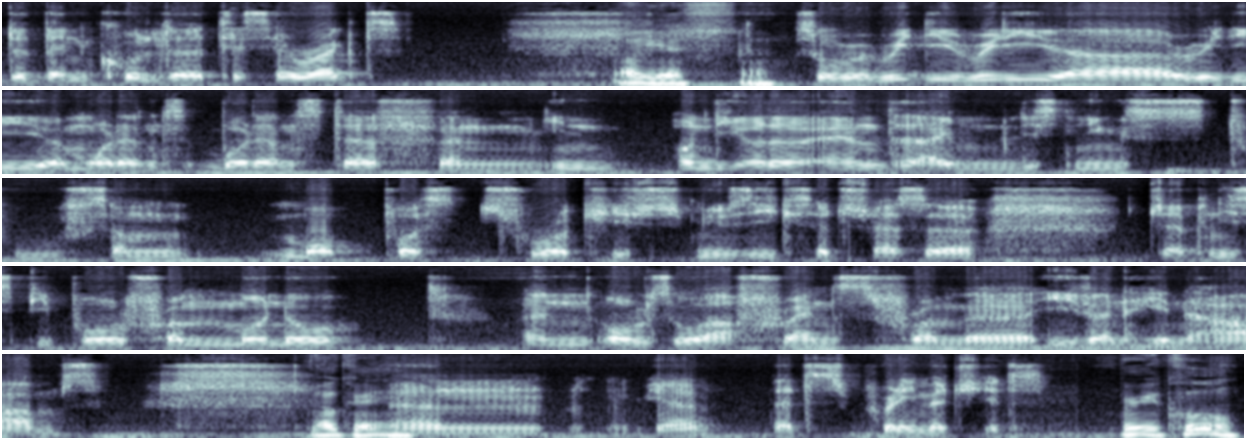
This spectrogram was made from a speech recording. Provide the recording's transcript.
the band called uh, Tesseract. Oh yes. Yeah. So really, really, uh, really uh, modern modern stuff. And in on the other end, I'm listening to some more post rockish music, such as uh, Japanese people from Mono, and also our friends from uh, Even in Arms. Okay. Um, yeah, that's pretty much it. Very cool.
